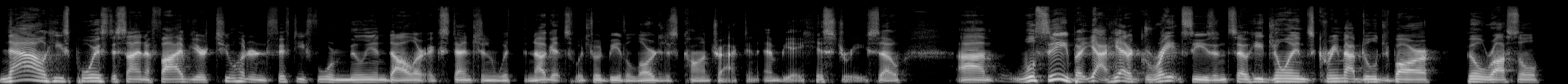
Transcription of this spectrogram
now he's poised to sign a five year, $254 million extension with the Nuggets, which would be the largest contract in NBA history. So um, we'll see. But yeah, he had a great season. So he joins Kareem Abdul Jabbar, Bill Russell,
